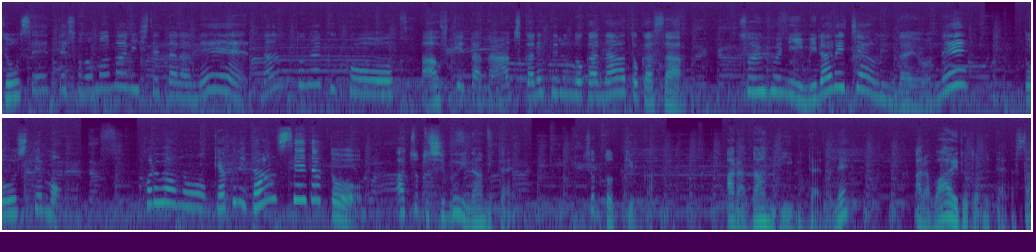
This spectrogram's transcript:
女性ってそのままにしてたらねなんとなくこうあ老けたな疲れてるのかなとかさそういう風に見られちゃうんだよね。どうしても。これはあの逆に男性だとあちょっと渋いなみたいな。ちょっとっていうかあらダンディーみたいなね。あらワイルドみたいなさ、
